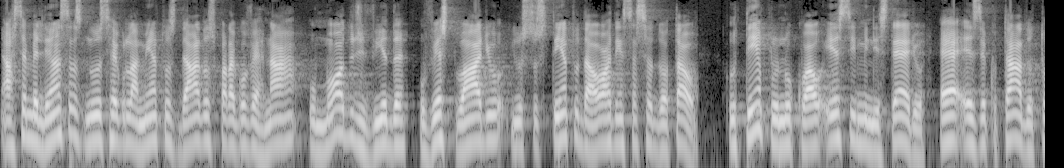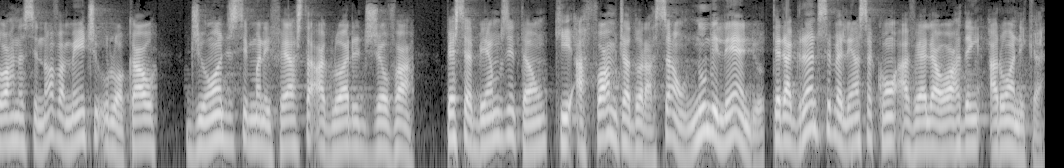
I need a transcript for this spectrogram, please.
Há semelhanças nos regulamentos dados para governar o modo de vida, o vestuário e o sustento da ordem sacerdotal. O templo no qual esse ministério é executado torna-se novamente o local de onde se manifesta a glória de Jeová. Percebemos então que a forma de adoração no milênio terá grande semelhança com a velha ordem arônica.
